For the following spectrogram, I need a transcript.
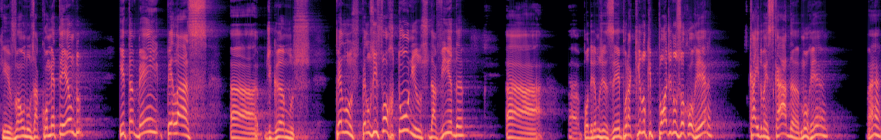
que vão nos acometendo e também pelas, ah, digamos, pelos, pelos infortúnios da vida, ah, poderíamos dizer, por aquilo que pode nos ocorrer, cair de uma escada, morrer. É?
